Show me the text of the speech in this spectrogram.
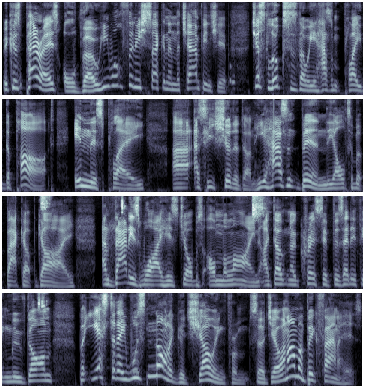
because Perez, although he will finish second in the championship, just looks as though he hasn't played the part in this play. Uh, as he should have done. He hasn't been the ultimate backup guy, and that is why his job's on the line. I don't know, Chris, if there's anything moved on, but yesterday was not a good showing from Sergio, and I'm a big fan of his.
